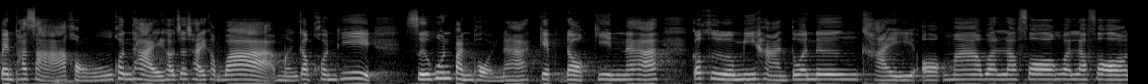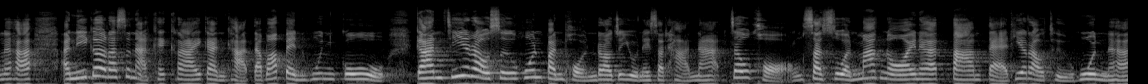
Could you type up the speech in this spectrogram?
เป็นภาษาของคนไทยเขาจะใช้คำว่าเหมือนกับคนที่ซื้อหุ้นปันผลนะคะเก็บดอกกินนะคะก็คือมีห่านตัวหนึ่งไข่ออกมาวันละฟองวันละฟองนะคะ อันนี้ก็ลักษณะคล้าย ๆ กันค่ะ แต่ว่าเป็นหุ้นกู้ การที่เราซื้อหุ้นปันผลเราจะอยู่ในสถานะเจ้าของสัดส่วนมากน้อยนะคะตามแต่ที่เราถือหุ้นนะคะ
